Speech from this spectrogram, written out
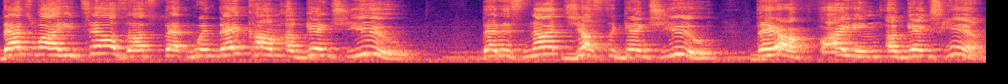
That's why he tells us that when they come against you, that it's not just against you, they are fighting against him.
